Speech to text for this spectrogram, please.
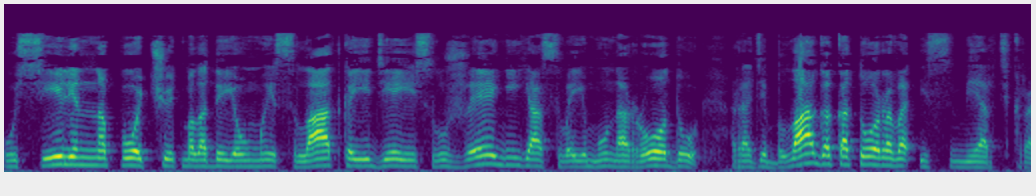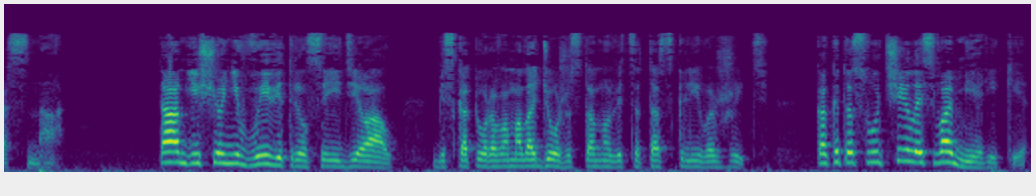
усиленно почует молодые умы сладкой идеей служения своему народу, ради блага которого и смерть красна. Там еще не выветрился идеал, без которого молодежи становится тоскливо жить, как это случилось в Америке.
